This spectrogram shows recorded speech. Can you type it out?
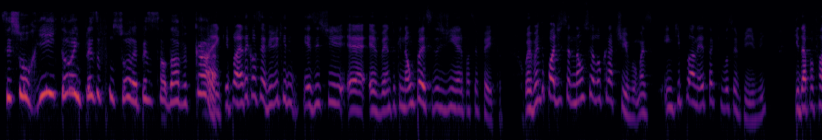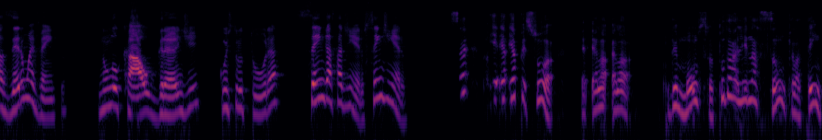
você sorri, então a empresa funciona, a empresa é saudável. Cara, É, em que planeta que você vive que existe é, evento que não precisa de dinheiro para ser feito? O evento pode ser, não ser lucrativo, mas em que planeta que você vive que dá para fazer um evento num local grande, com estrutura, sem gastar dinheiro, sem dinheiro? É- E, a pessoa, ela, ela demonstra toda a alienação que ela tem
